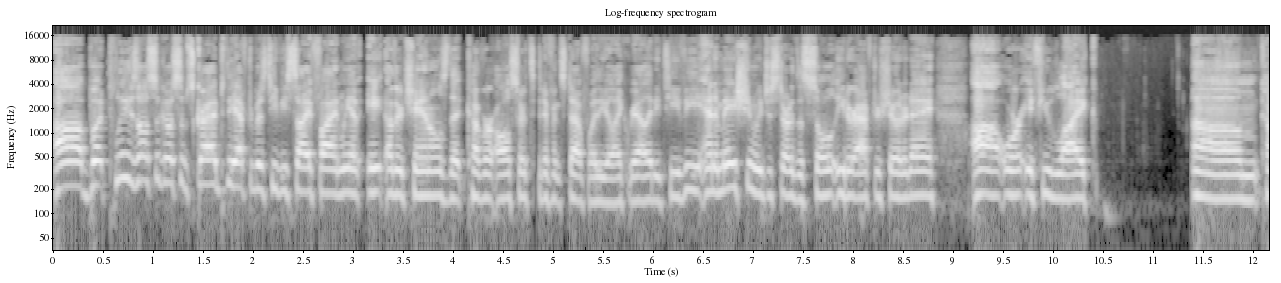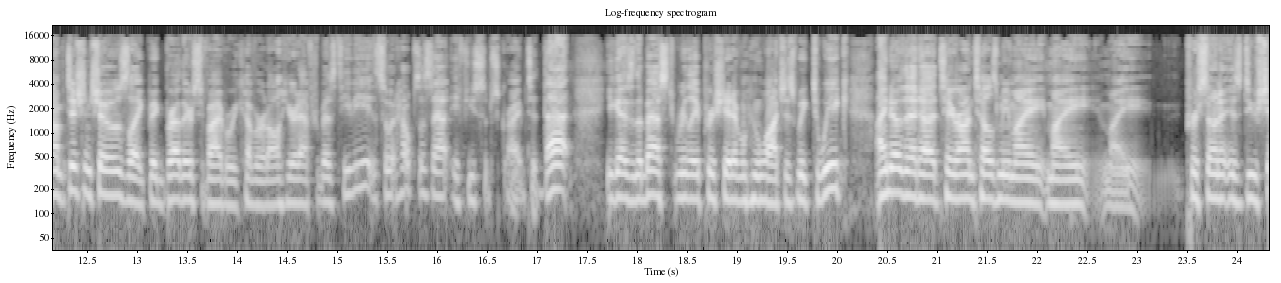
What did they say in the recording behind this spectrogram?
Uh, but please also go subscribe to the AfterBuzz TV Sci-Fi, and we have eight other channels that cover all sorts of different stuff. Whether you like reality TV, animation, we just started the Soul Eater After Show today, uh, or if you like um, competition shows like Big Brother, Survivor, we cover it all here at AfterBuzz TV. So it helps us out if you subscribe to that. You guys are the best. Really appreciate everyone who watches week to week. I know that uh, Tehran tells me my my my persona is douche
